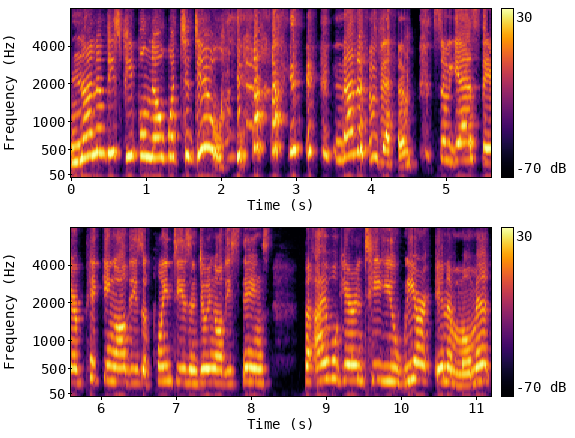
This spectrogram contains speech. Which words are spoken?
none of these people know what to do. none of them. So, yes, they are picking all these appointees and doing all these things, but I will guarantee you we are in a moment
